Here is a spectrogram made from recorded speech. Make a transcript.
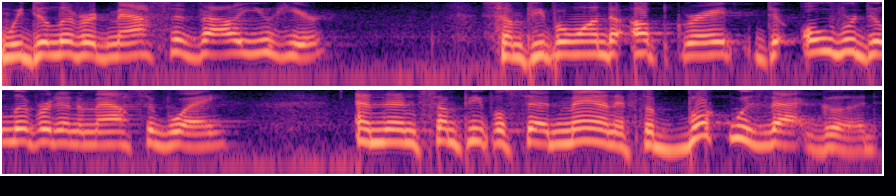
we delivered massive value here. Some people wanted to upgrade, to over delivered in a massive way. And then some people said, man, if the book was that good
